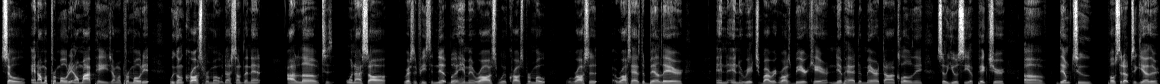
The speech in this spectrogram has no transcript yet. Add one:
So, and I'm gonna promote it on my page. I'm gonna promote it. We're gonna cross promote. That's something that I love to. When I saw rest in peace to Nip, but him and Ross would cross promote. Ross uh, Ross has the Belaire and and the Rich by Rick Ross beard care. Nip had the marathon clothing. So you'll see a picture of them two posted up together.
